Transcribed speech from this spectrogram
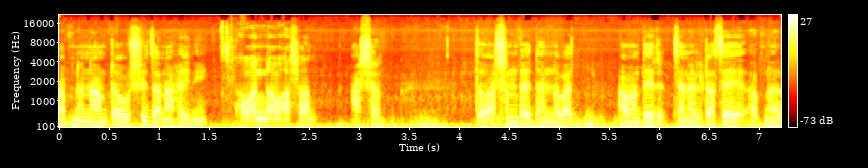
আপনার নামটা অবশ্যই জানা হয়নি। আমার নাম আসান আসান তো আসান ভাই, ধন্যবাদ। আমাদের চ্যানেলটা আছে আপনার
